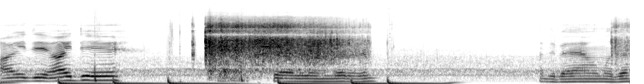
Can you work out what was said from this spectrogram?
Haydi haydi. Şöyle gönderirim. Hadi be olmadı.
